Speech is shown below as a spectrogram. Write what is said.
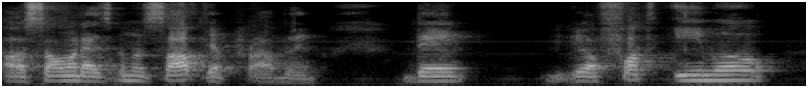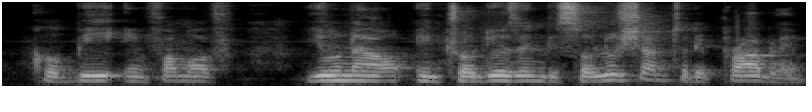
or someone that's going to solve their problem. Then your fourth email could be in form of you now introducing the solution to the problem.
